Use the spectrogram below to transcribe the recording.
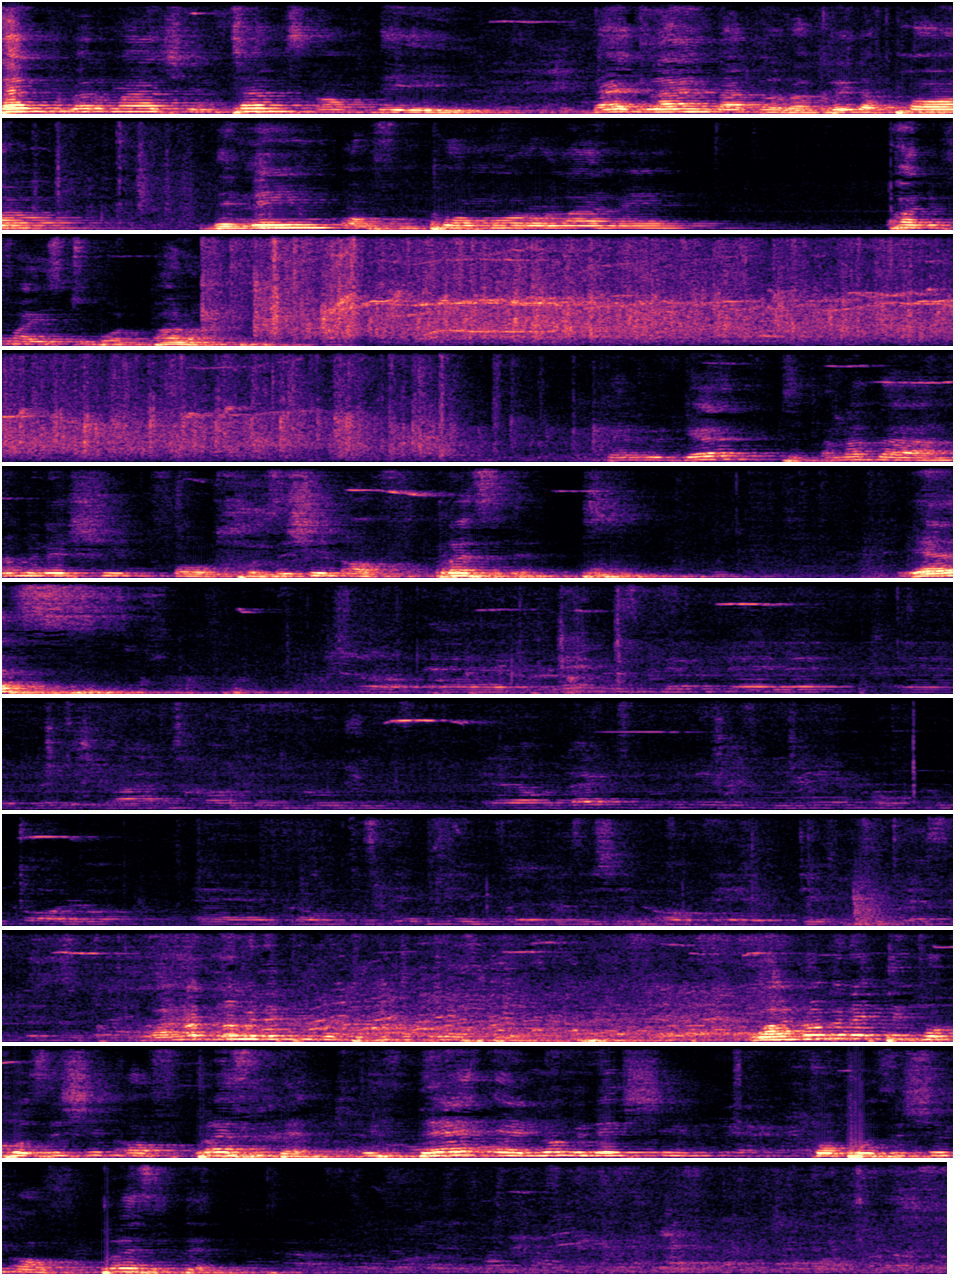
Thank you very much. In terms of the guideline that was agreed upon, the name of Mpho Morolane qualifies to board ballot. Can we get another nomination for position of president? Yes. So, uh, the name is Ndebele, uh, British Branch, Gauteng Province. Uh, I would like to nominate the name of Lutolo uh, from Eastern Cape for the position of uh, Deputy President. We are not nominating president. We are nominating for position of president. Is there a nomination for position of president?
